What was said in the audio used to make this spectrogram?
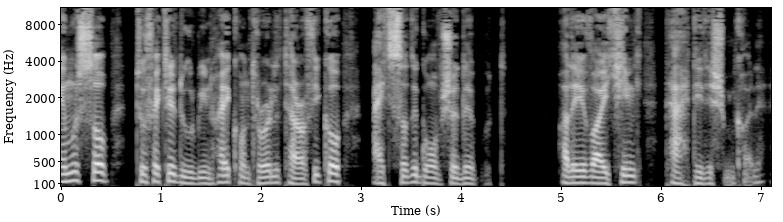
امروز صبح تو فکر دوربین های کنترل ترافیک و اجساد گم شده بود. حالا یه وایکینگ تهدیدش می‌کنه.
